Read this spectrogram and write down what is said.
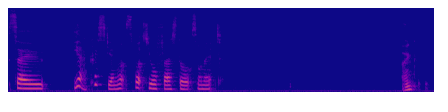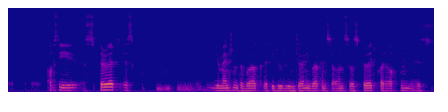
so yeah, Christian, what's what's your first thoughts on it? I think obviously spirit is you mentioned the work that you do doing journey work and so on. So spirit quite often is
